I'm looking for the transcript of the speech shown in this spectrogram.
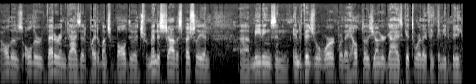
all those older veteran guys that have played a bunch of ball, do a tremendous job, especially in uh, meetings and individual work where they help those younger guys get to where they think they need to be.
